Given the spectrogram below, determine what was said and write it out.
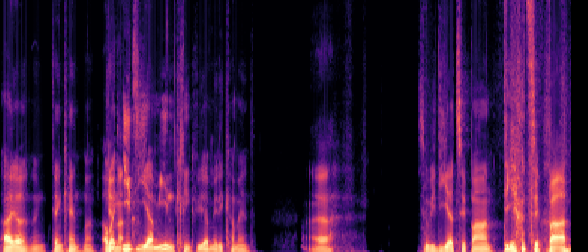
Ah ja, den, den kennt man. Aber Genau. Idi Amin klingt wie ein Medikament. Äh, So wie Diazepam. Diazepam.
